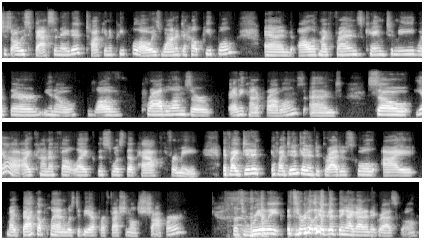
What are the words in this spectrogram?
just always fascinated talking to people always wanted to help people. And all of my friends came to me with their you know love problems or any kind of problems. And so yeah i kind of felt like this was the path for me. If i didn't if i didn't get into graduate school i my backup plan was to be a professional shopper. So it's really it's really a good thing i got into grad school.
